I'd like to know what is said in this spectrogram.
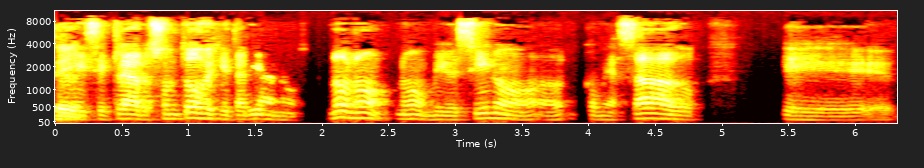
me dice, claro, son todos vegetarianos. No, no, no, mi vecino ah, come asado. Eh,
